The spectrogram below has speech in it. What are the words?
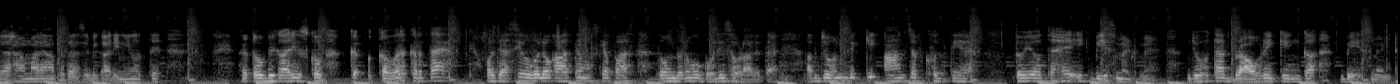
यार, हमारे यहाँ पर तो ऐसे भिखारी नहीं होते। तो भिखारी उसको कवर करता है और जैसे ही वो लोग आते हैं उसके पास तो उन दोनों को गोली से उड़ा देता है। अब जो विक की आँख जब खुलती है तो ये होता है एक बेसमेंट में, जो होता है ब्राउरी किंग का बेसमेंट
